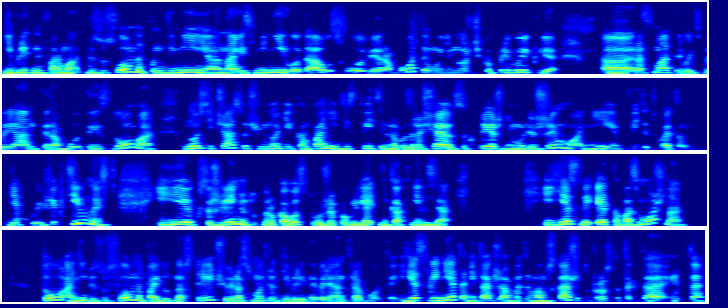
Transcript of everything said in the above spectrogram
гибридный формат. Безусловно, пандемия, она изменила да, условия работы, мы немножечко привыкли рассматривать варианты работы из дома, но сейчас очень многие компании действительно возвращаются к прежнему прежнему режиму, они видят в этом некую эффективность, и, к сожалению, тут на руководство уже повлиять никак нельзя. И если это возможно, то они, безусловно, пойдут навстречу и рассмотрят гибридный вариант работы. Если нет, они также об этом вам скажут, и просто тогда это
